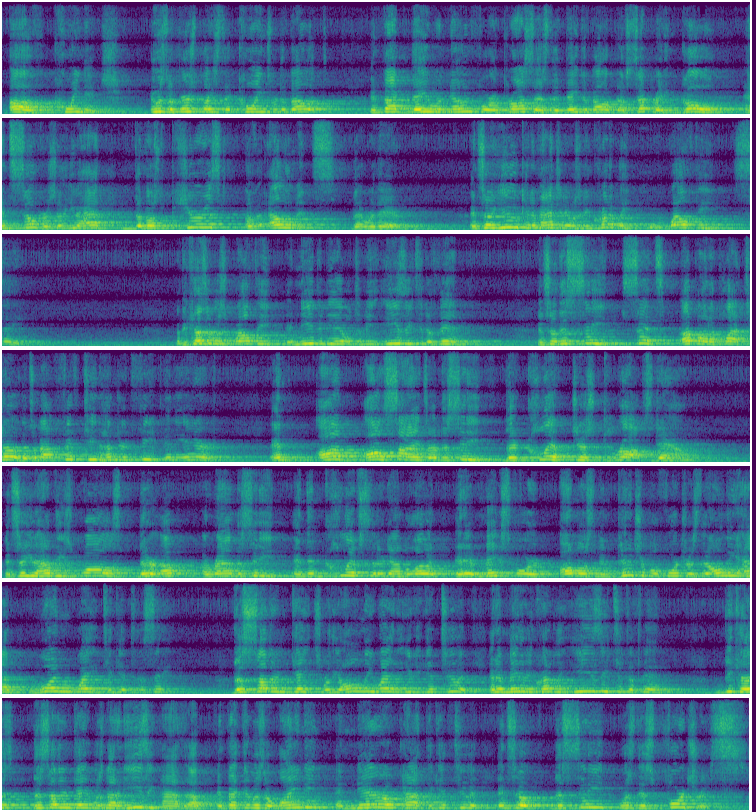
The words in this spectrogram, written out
of coinage. It was the first place that coins were developed. In fact, they were known for a process that they developed of separating gold and silver so that you had the most purest of elements that were there. And so you can imagine it was an incredibly wealthy city. Because it was wealthy, it needed to be able to be easy to defend. And so this city sits up on a plateau that's about 1,500 feet in the air. And on all sides of the city, the cliff just drops down. And so you have these walls that are up around the city and then cliffs that are down below it. And it makes for almost an impenetrable fortress that only had one way to get to the city. The southern gates were the only way that you could get to it, and it made it incredibly easy to defend. Because the southern gate was not an easy path up. In fact, it was a winding and narrow path to get to it. And so the city was this fortress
